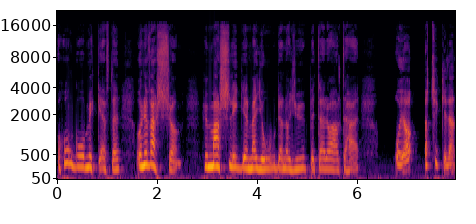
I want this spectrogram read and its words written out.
och hon går mycket efter universum, hur Mars ligger med jorden och Jupiter och allt det här. Och jag, jag tycker den,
